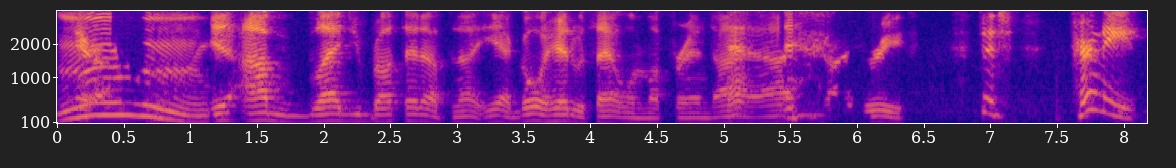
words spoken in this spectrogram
Mm, yeah, I'm glad you brought that up. And I, yeah, go ahead with that one, my friend. I, I, I agree. Apparently,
